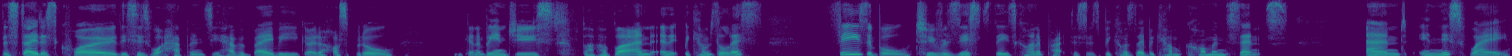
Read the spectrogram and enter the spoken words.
the status quo. This is what happens. You have a baby, you go to hospital, you're going to be induced, blah blah blah, and and it becomes less feasible to resist these kind of practices because they become common sense. And in this way,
